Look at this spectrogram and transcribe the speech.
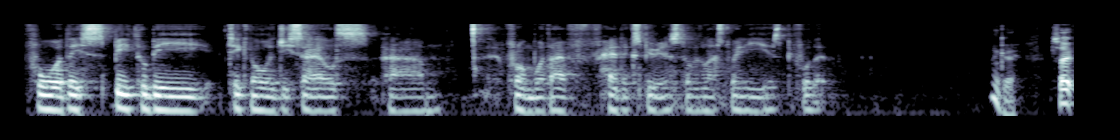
for this B2B technology sales um, from what I've had experienced over the last 20 years before that. Okay. So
